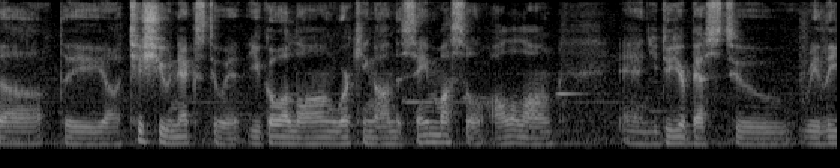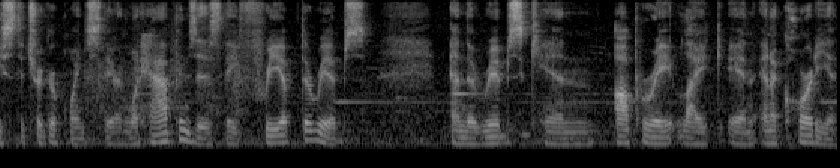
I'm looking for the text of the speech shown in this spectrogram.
the the uh, tissue next to it. You go along working on the same muscle all along, and you do your best to release the trigger points there. And what happens is they free up the ribs, and the ribs can operate like an, an accordion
